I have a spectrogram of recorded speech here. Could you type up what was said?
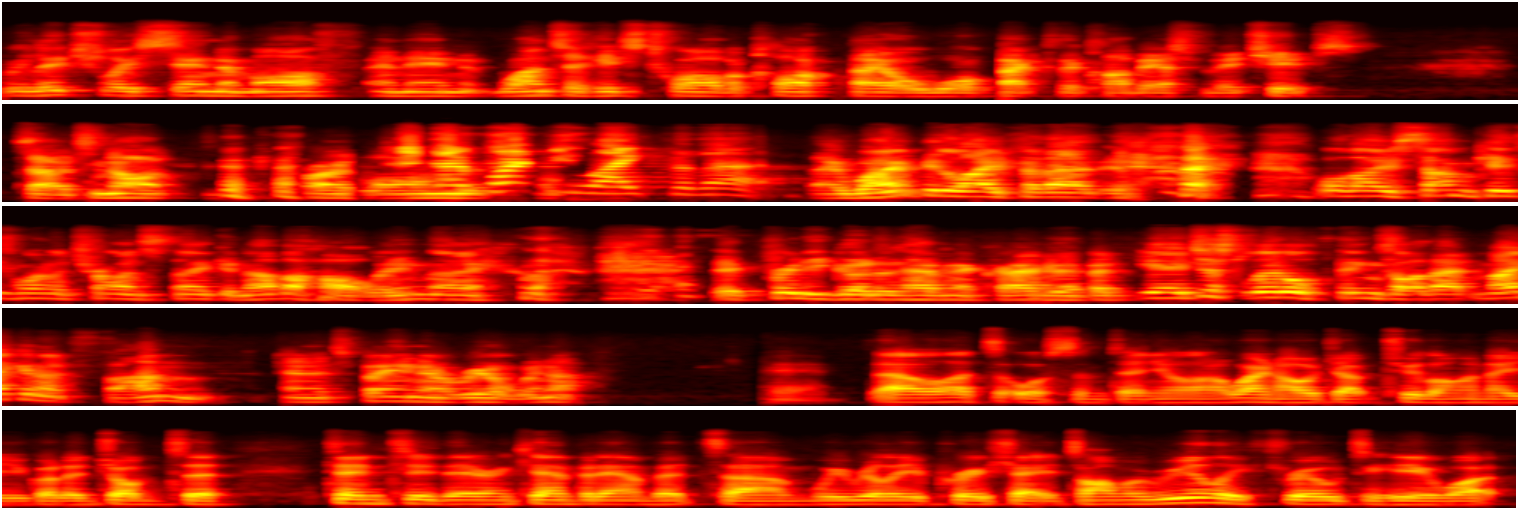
We literally send them off, and then once it hits twelve o'clock, they all walk back to the clubhouse for their chips. So it's not prolonged. And they won't be late for that. They won't be late for that. Although some kids want to try and sneak another hole in, they they're pretty good at having a crack at it. But yeah, just little things like that, making it fun, and it's been a real winner. Yeah, well, that's awesome, Daniel. And I won't hold you up too long. I know you've got a job to tend to there in Camperdown, but um, we really appreciate your time. We're really thrilled to hear what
